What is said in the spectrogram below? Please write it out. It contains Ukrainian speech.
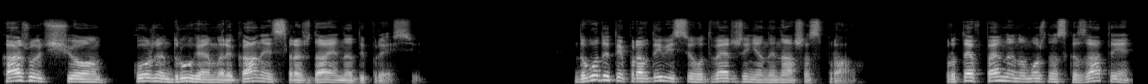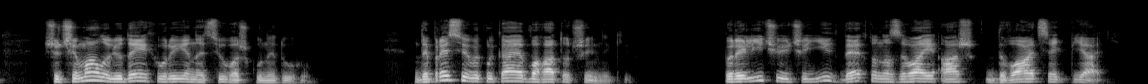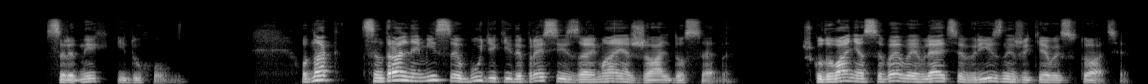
Кажуть, що кожен другий американець страждає на депресію. Доводити правдивість цього твердження не наша справа. Проте впевнено можна сказати, що чимало людей хворіє на цю важку недугу. Депресію викликає багато чинників. Перелічуючи їх, дехто називає аж 25, серед них і духовні. Однак центральне місце в будь-якій депресії займає жаль до себе. Шкодування себе виявляється в різних життєвих ситуаціях.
